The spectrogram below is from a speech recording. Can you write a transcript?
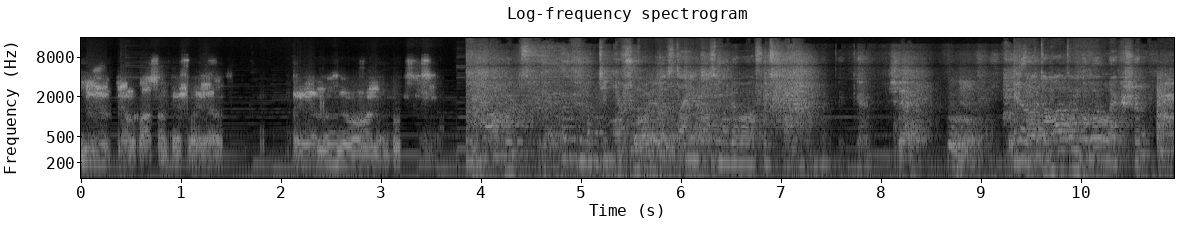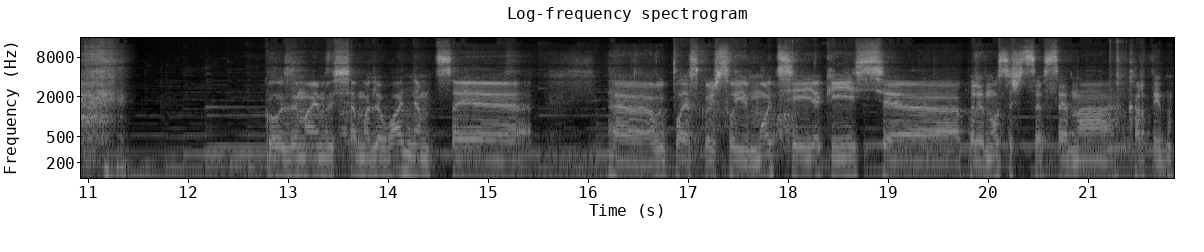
дуже прям класно пішло. Я приємно здивований був. Мабуть, тільки в школі останній раз малював щось. З автоматом було легше. Коли займаємося малюванням, це е, виплескуєш свої емоції якісь, е, переносиш це все на картину.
